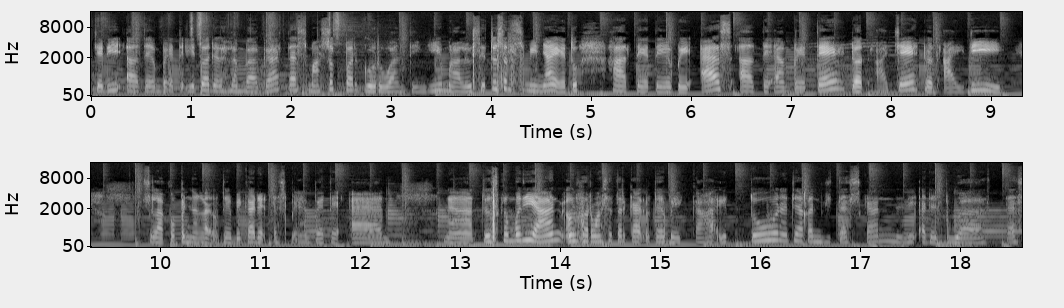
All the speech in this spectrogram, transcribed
Jadi LTMPT itu adalah lembaga tes masuk perguruan tinggi melalui situs resminya yaitu https ltmpt.ac.id selaku penyelenggara UTBK dan SBMPTN. Nah, terus kemudian informasi terkait UTBK itu nanti akan diteskan. Jadi ada dua tes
